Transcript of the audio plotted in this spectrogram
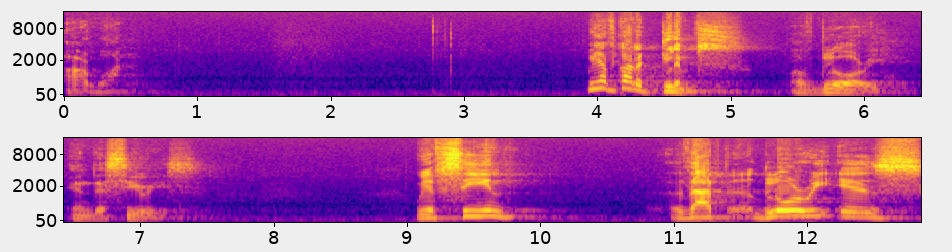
are one. We have got a glimpse of glory in this series. We have seen that glory is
